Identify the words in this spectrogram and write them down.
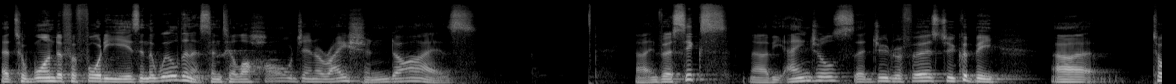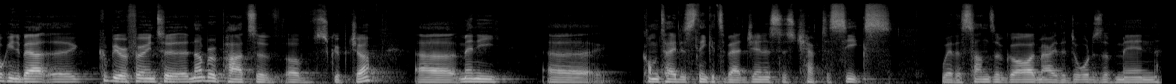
uh, to wander for 40 years in the wilderness until a whole generation dies. Uh, in verse 6, uh, the angels that Jude refers to could be uh, talking about, uh, could be referring to a number of parts of, of Scripture. many commentators think it's about Genesis chapter 6, where the sons of God marry the daughters of men.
